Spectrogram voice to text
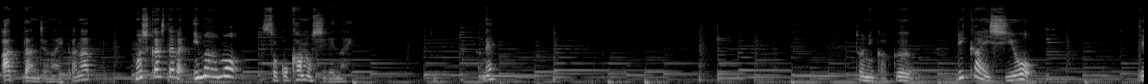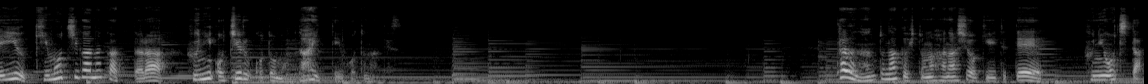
あったんじゃないかなって。もしかしたら今もそこかもしれない。よね。とにかく理解しようっていう気持ちがなかったら腑に落ちることもないっていうことなんです。ただなんとなく人の話を聞いてて腑に落ちた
